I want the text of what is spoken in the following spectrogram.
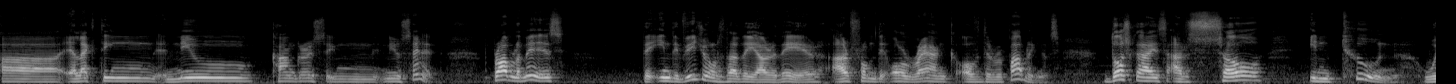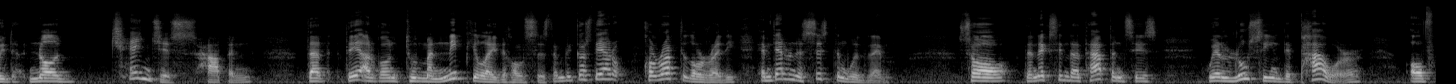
uh, electing new Congress and new Senate. The problem is the individuals that they are there are from the old rank of the Republicans. Those guys are so in tune with no changes happen that they are going to manipulate the whole system because they are corrupted already and they're in a system with them. So the next thing that happens is we're losing the power of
